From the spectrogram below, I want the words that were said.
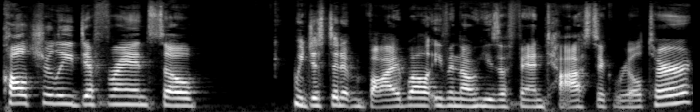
culturally different. So we just didn't vibe well, even though he's a fantastic realtor.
